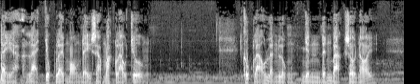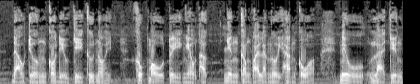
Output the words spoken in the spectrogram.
Đây à, là chút lễ mọn để ra mắt lão trưởng. Khúc lão lạnh lùng Nhìn đỉnh bạc rồi nói Đạo trưởng có điều chi cứ nói Khúc mẫu tùy nghèo thật nhưng không phải là người ham của. Nếu là chuyện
